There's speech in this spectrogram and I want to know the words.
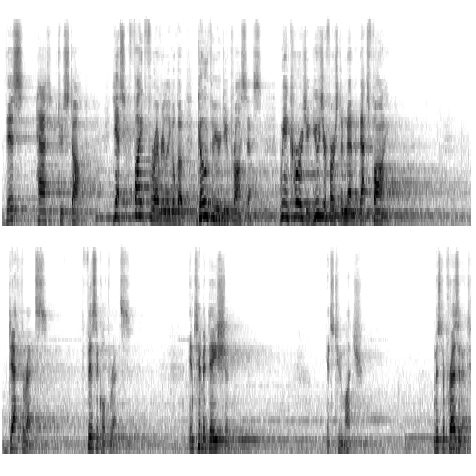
This has to stop. Yes, fight for every legal vote. Go through your due process. We encourage you, use your First Amendment. That's fine. Death threats, physical threats, intimidation. It's too much. Mr. President,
